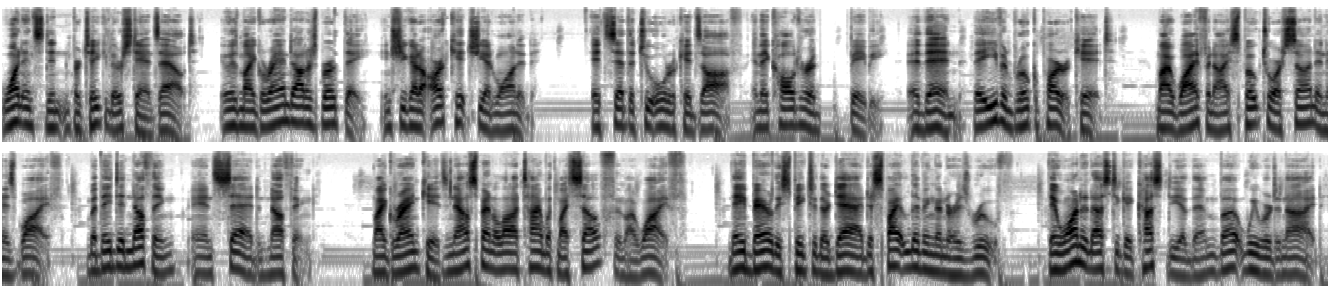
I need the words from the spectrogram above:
One incident in particular stands out. It was my granddaughter's birthday, and she got an art kit she had wanted. It set the two older kids off, and they called her a baby. And then, they even broke apart her kit. My wife and I spoke to our son and his wife, but they did nothing and said nothing. My grandkids now spend a lot of time with myself and my wife. They barely speak to their dad despite living under his roof. They wanted us to get custody of them, but we were denied.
